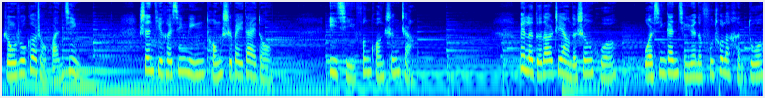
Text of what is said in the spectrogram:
融入各种环境，身体和心灵同时被带动，一起疯狂生长。为了得到这样的生活。我心甘情愿地付出了很多。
